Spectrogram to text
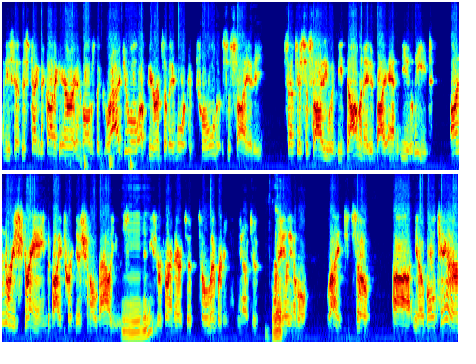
And he said this technocratic era involves the gradual appearance of a more controlled society. Such a society would be dominated by an elite unrestrained by traditional values. Mm-hmm. And he's referring there to, to liberty, you know, to right. unalienable rights. So, uh, you know, Voltaire,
